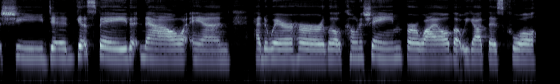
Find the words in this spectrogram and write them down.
she did get spayed now and had to wear her little cone of shame for a while, but we got this cool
